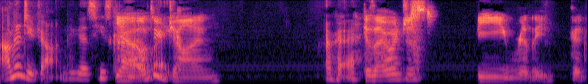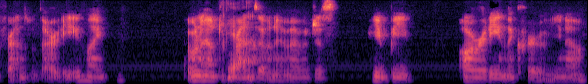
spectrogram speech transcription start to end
I'm gonna do John because he's kind of Yeah, I'll do like- John Okay. because I would just be really good friends with Artie. Like I wouldn't have to Yeah. friend zone him. I would just he'd be already in the crew, you know.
